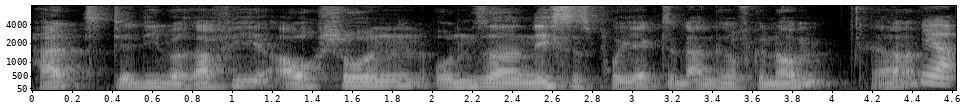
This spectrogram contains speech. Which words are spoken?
hat der liebe Raffi auch schon unser nächstes Projekt in Angriff genommen. Ja, Ja,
